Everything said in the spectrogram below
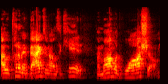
I would put them in bags when I was a kid. My mom would wash them,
